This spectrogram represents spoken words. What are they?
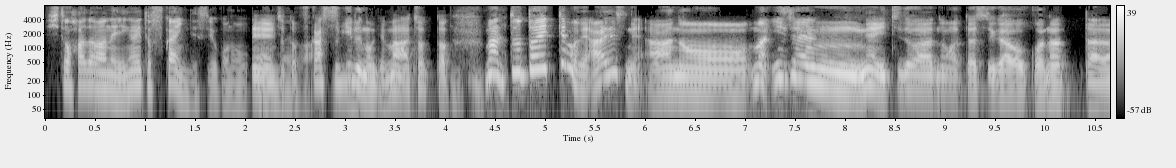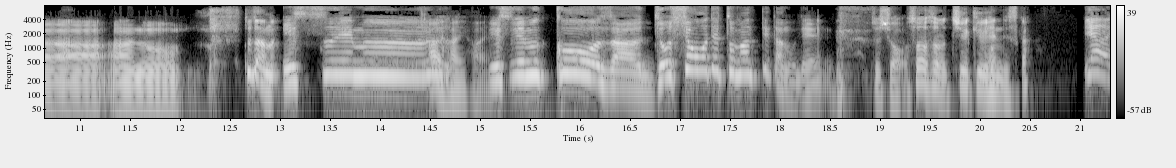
人肌はね、意外と深いんですよ、この問題は。ね、ちょっと深すぎるので、まあちょっと、うん。まあ、と、と言ってもね、あれですね、あのーまあ以前ね、一度あの、私が行った、あのちょっとあの、SM、はいはいはい。SM 講座、序章で止まってたので、序章。そろそろ中級編ですか？いや、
